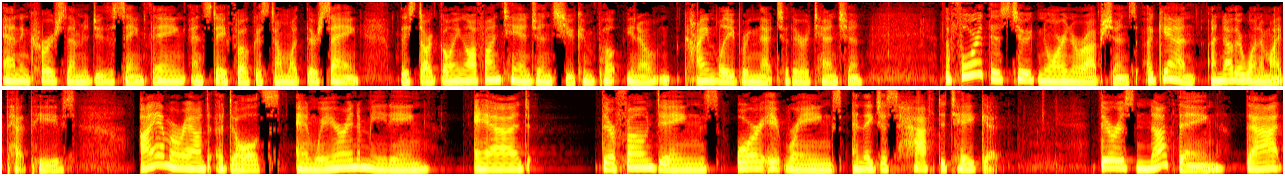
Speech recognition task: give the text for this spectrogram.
and encourage them to do the same thing and stay focused on what they're saying. They start going off on tangents, you can put, you know, kindly bring that to their attention. The fourth is to ignore interruptions. Again, another one of my pet peeves. I am around adults and we are in a meeting and their phone dings or it rings and they just have to take it. There is nothing that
